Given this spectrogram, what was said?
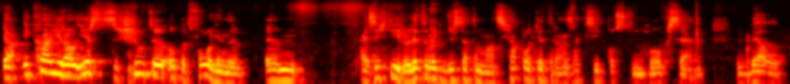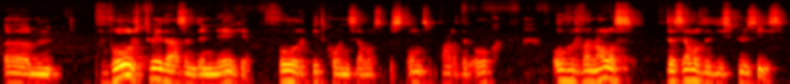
Ja, ik ga hier al eerst shooten op het volgende. Ehm, hij zegt hier letterlijk dus dat de maatschappelijke transactiekosten hoog zijn. Wel, ehm, voor 2009, voor Bitcoin zelfs bestond, waren er ook over van alles dezelfde discussies.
